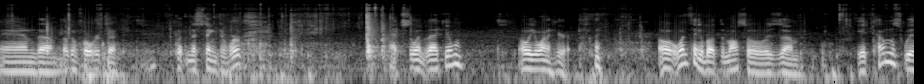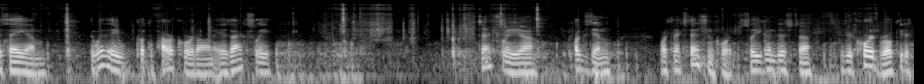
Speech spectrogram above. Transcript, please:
and um, looking forward to putting this thing to work. Excellent vacuum. Oh, you want to hear it. oh, one thing about them also is um, it comes with a, um, the way they put the power cord on is actually, it's actually uh, plugs in like an extension cord. So you can just, uh, if your cord broke, you just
